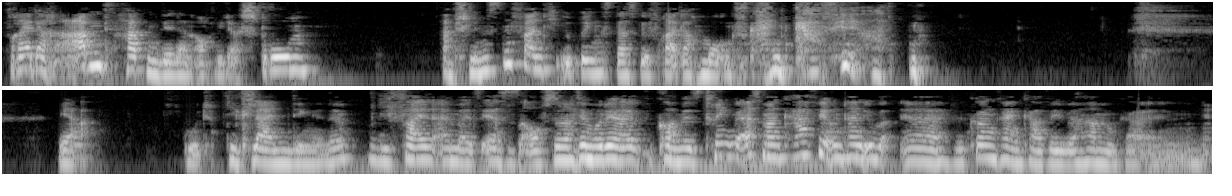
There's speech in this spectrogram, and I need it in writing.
Freitagabend hatten wir dann auch wieder Strom. Am schlimmsten fand ich übrigens, dass wir Freitagmorgens keinen Kaffee hatten. Ja, gut, die kleinen Dinge, ne? Die fallen einem als erstes auf. So nach dem Motto, ja, komm, jetzt trinken wir erstmal einen Kaffee und dann über, äh, wir können keinen Kaffee, wir haben keinen. Ja.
